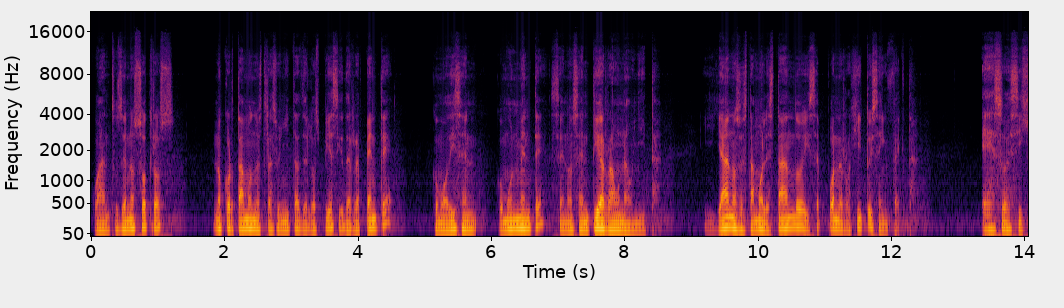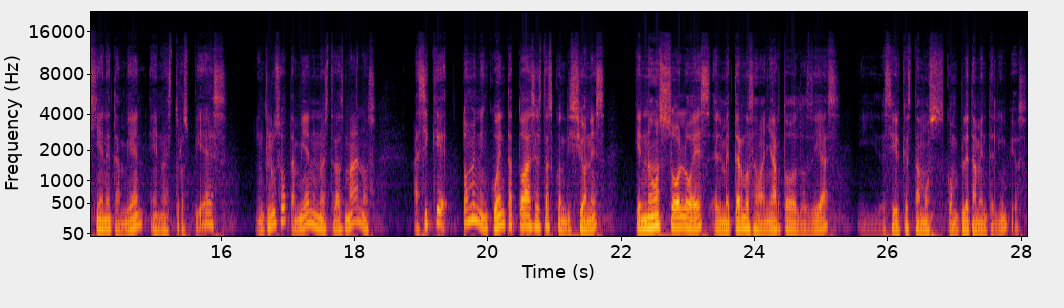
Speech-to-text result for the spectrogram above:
¿Cuántos de nosotros no cortamos nuestras uñitas de los pies y de repente, como dicen comúnmente se nos entierra una uñita y ya nos está molestando y se pone rojito y se infecta. Eso es higiene también en nuestros pies, incluso también en nuestras manos. Así que tomen en cuenta todas estas condiciones, que no solo es el meternos a bañar todos los días y decir que estamos completamente limpios.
